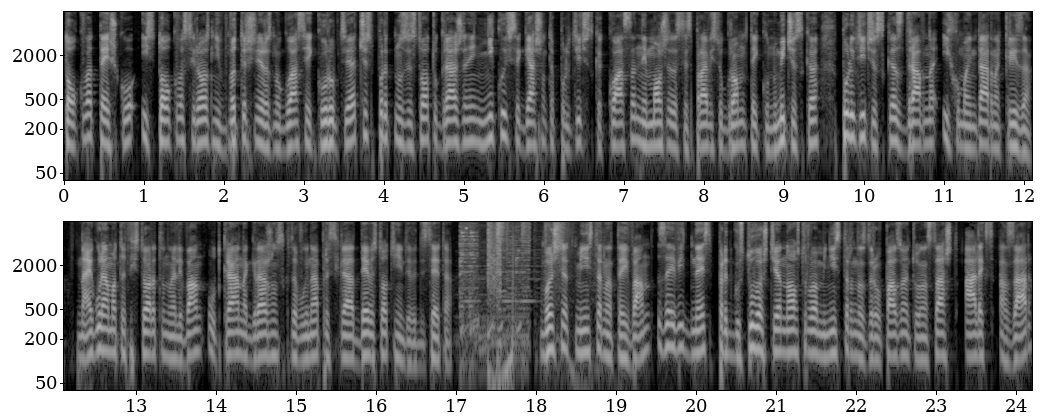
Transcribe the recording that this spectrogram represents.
толкова тежко и с толкова сериозни вътрешни разногласия и корупция, че според мнозинството граждани никой в сегашната политическа класа не може да се справи с огромната економическа, политическа, здравна и хуманитарна криза. Най-голямата в историята на Ливан от края на гражданската война през 1990 Външният министр на Тайван заяви днес пред гостуващия на острова министр на здравеопазването на САЩ Алекс Азар,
